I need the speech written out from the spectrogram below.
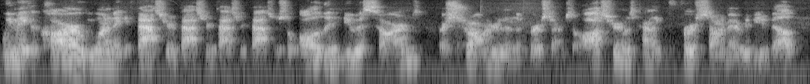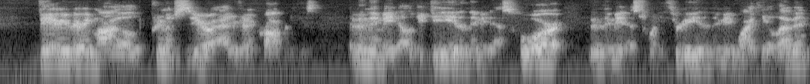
We make a car, we want to make it faster and faster and faster and faster. So all of the newest SARMs are stronger than the first SARM. So Austrian was kind of like the first SARM ever to be developed. Very, very mild, pretty much zero androgenic properties. And then they made LGD, then they made S4, then they made S23, then they made YK11.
